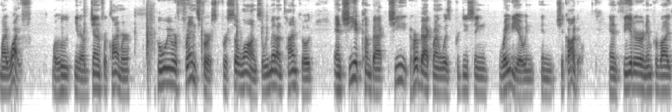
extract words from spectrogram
my wife, who you know Jennifer Clymer, who we were friends first for so long. So we met on Timecode, and she had come back. She her background was producing radio in in Chicago, and theater and improv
